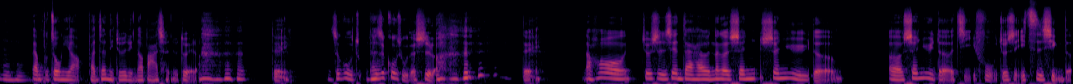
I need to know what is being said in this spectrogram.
嗯哼，但不重要，反正你就是领到八成就对了。对，那是雇主那是雇主的事了。对，然后就是现在还有那个生生育的呃生育的给付，就是一次性的，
